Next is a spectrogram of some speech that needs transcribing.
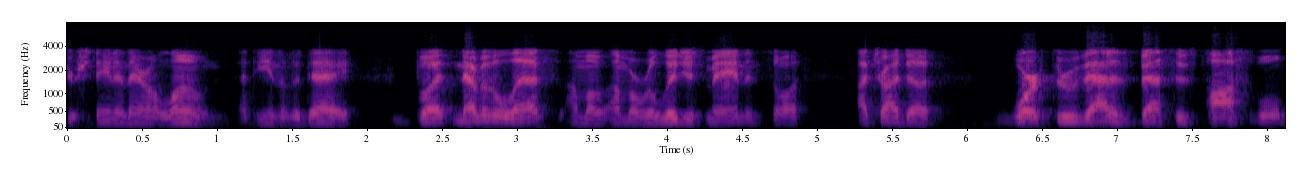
you're standing there alone at the end of the day?" But nevertheless, I'm a I'm a religious man, and so I, I tried to work through that as best as possible.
